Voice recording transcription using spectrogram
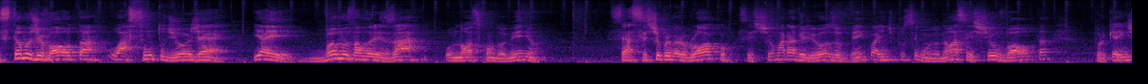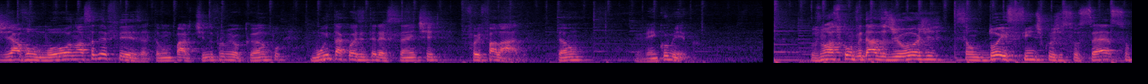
Estamos de volta. O assunto de hoje é: e aí, vamos valorizar o nosso condomínio? Você assistiu o primeiro bloco? Assistiu maravilhoso, vem com a gente para o segundo. Não assistiu, volta, porque a gente já arrumou a nossa defesa. Estamos partindo para o meu campo, muita coisa interessante foi falada. Então, vem comigo. Os nossos convidados de hoje são dois síndicos de sucesso,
